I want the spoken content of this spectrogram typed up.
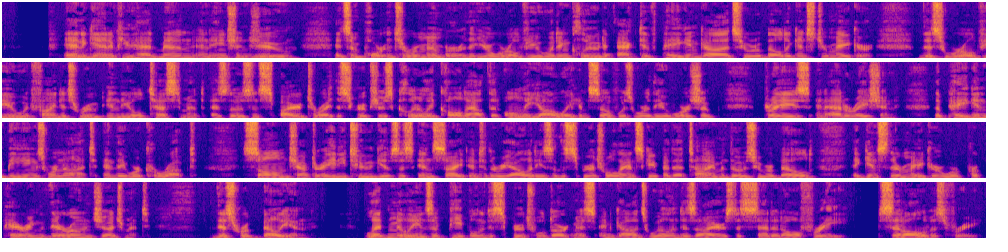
And again, if you had been an ancient Jew, it's important to remember that your worldview would include active pagan gods who rebelled against your Maker. This worldview would find its root in the Old Testament, as those inspired to write the scriptures clearly called out that only Yahweh himself was worthy of worship, praise, and adoration. The pagan beings were not, and they were corrupt. Psalm chapter 82 gives us insight into the realities of the spiritual landscape at that time, and those who rebelled against their Maker were preparing their own judgment. This rebellion led millions of people into spiritual darkness, and God's will and desires to set it all free, set all of us free.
